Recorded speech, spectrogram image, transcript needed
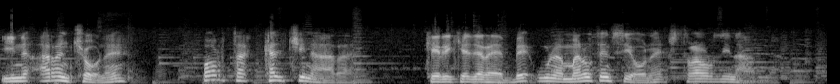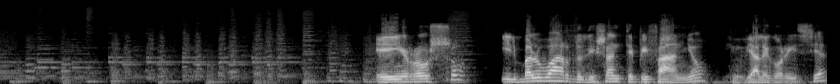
In arancione porta calcinara che richiederebbe una manutenzione straordinaria. E in rosso il baluardo di Sant'Epifanio in Viale Gorizia,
